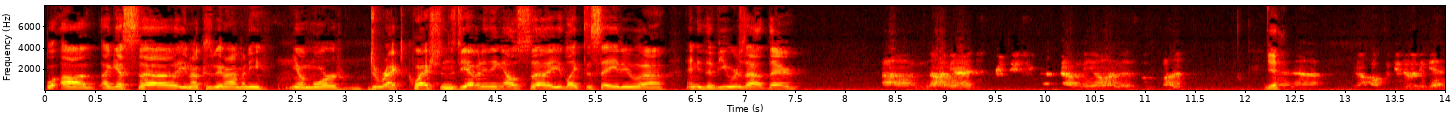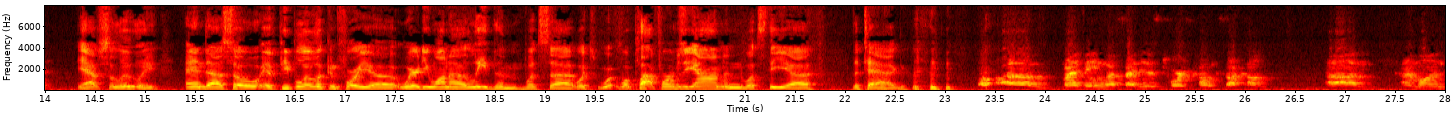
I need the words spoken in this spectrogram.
well, uh, I guess uh, you know because we don't have any you know more direct questions. Do you have anything else uh, you'd like to say to uh, any of the viewers out there? Um, no, I mean, I just appreciate you guys having me on. This was fun. Yeah. And, uh, you know, I hope we can do it again. Yeah, absolutely. And uh, so, if people are looking for you, where do you want to lead them? What's uh, what, what what platforms are you on, and what's the uh, the tag? Well, um, my main website is torrescomics.com. Um, I'm on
